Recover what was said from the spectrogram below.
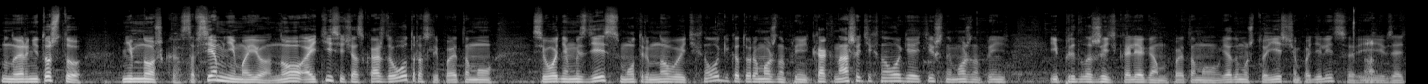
ну, наверное, не то, что немножко, совсем не мое, но IT сейчас в каждой отрасли, поэтому сегодня мы здесь смотрим новые технологии, которые можно принять, как наши технологии айтишные можно принять и предложить коллегам. Поэтому я думаю, что есть чем поделиться и а, взять.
